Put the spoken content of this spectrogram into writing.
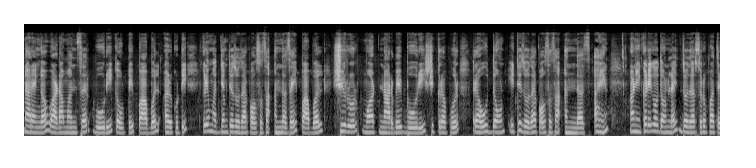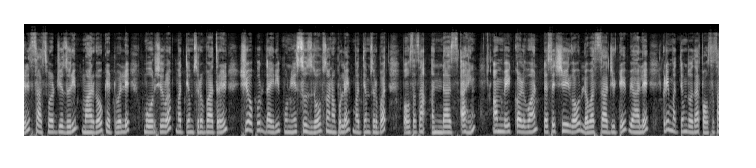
नारायणगाव वाडा मनसर बोरी कवटे पाबल अळकुटी इकडे मध्यम ते जोरदार पावसाचा अंदाज आहे. पाबल शिरूर मठ नार्वे बोरी शिक्रापूर राऊ दौंड इथे जोरदार पावसाचा अंदाज आहे. आणि कडेगाव दौंडलाही जोरदार स्वरूपात राहील. सासवड जेजुरी मारगाव केटवले बोरशिरवळ मध्यम स्वरूपात राहील. शिवपूर दायरी पुणे सुसगाव सोनापूरलाई मध्यम स्वरूपात पावसाचा अंदाज आहे. आंबे कळवण तसेच शिरगाव लवासा जिटे व्याले इकडे मध्यम जोरदार पावसाचा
